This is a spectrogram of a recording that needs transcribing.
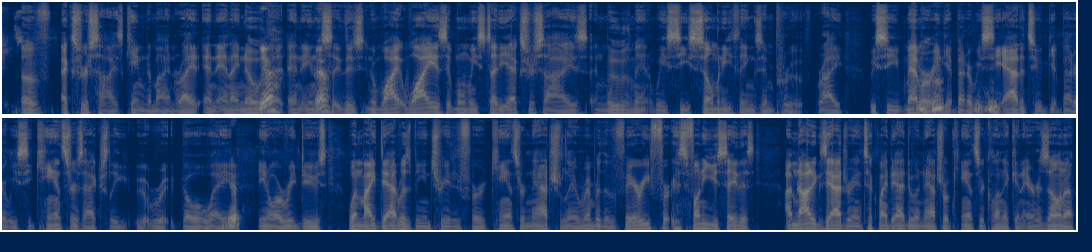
nutrients. of exercise came to mind, right? And and I know Yeah, that and you know yeah. so you know, why why is it when we study exercise and movement we see so many things improve, right? We see memory Mhm, get better, we see attitude get better, we see cancers actually re- go away, Yeah. you know, or reduce. When my dad was being treated for cancer naturally, I remember the very first. It's funny you say this. I'm not exaggerating. I took my dad to a natural cancer clinic in Arizona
